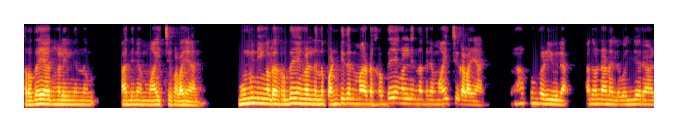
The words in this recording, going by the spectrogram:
ഹൃദയങ്ങളിൽ നിന്നും അതിനെ മായ്ച്ചു കളയാൻ മുമിനിങ്ങളുടെ ഹൃദയങ്ങളിൽ നിന്ന് പണ്ഡിതന്മാരുടെ ഹൃദയങ്ങളിൽ നിന്ന് അതിനെ മായ്ച്ചു കളയാൻ ഒരാൾക്കും കഴിയൂല. അതുകൊണ്ടാണല്ലോ വലിയൊരാൾ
